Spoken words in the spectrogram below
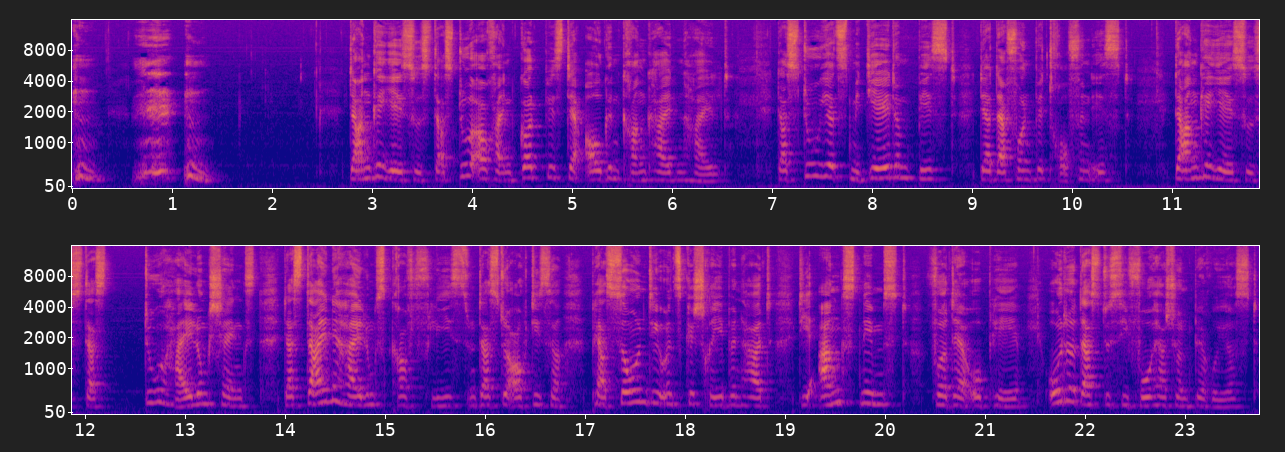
danke, Jesus, dass du auch ein Gott bist, der Augenkrankheiten heilt. Dass du jetzt mit jedem bist, der davon betroffen ist. Danke, Jesus, dass du Heilung schenkst, dass deine Heilungskraft fließt und dass du auch dieser Person, die uns geschrieben hat, die Angst nimmst vor der OP oder dass du sie vorher schon berührst.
